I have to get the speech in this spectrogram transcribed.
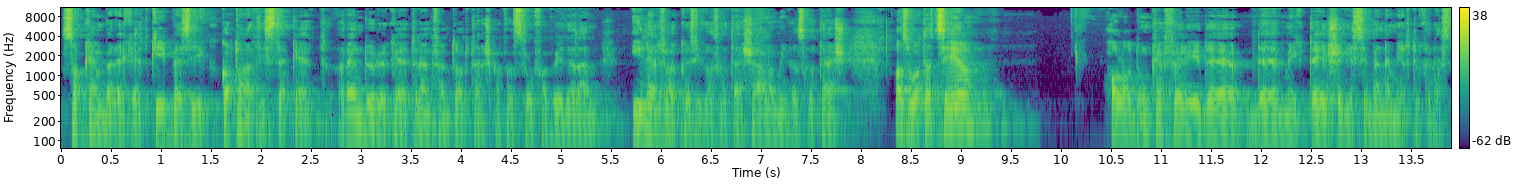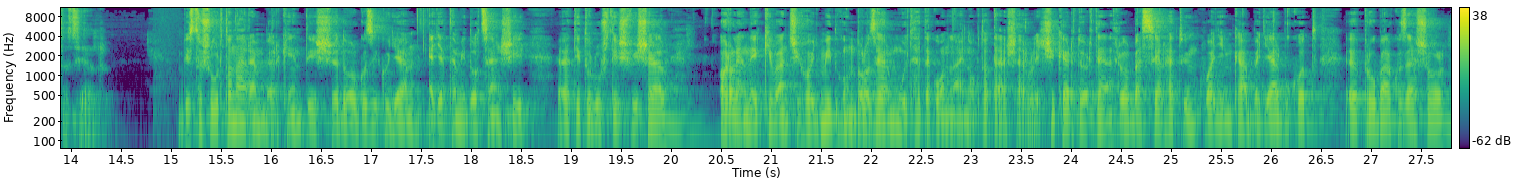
szakembereket képezik, katonatiszteket, rendőröket, rendfenntartás, katasztrófavédelem, illetve a közigazgatás, államigazgatás. Az volt a cél, haladunk e felé, de, de még teljes egészében nem értük el ezt a célt. Biztos úr tanáremberként is dolgozik, ugye egyetemi docensi eh, titulust is visel. Arra lennék kíváncsi, hogy mit gondol az elmúlt hetek online oktatásáról. Egy sikertörténetről beszélhetünk, vagy inkább egy elbukott eh, próbálkozásról,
